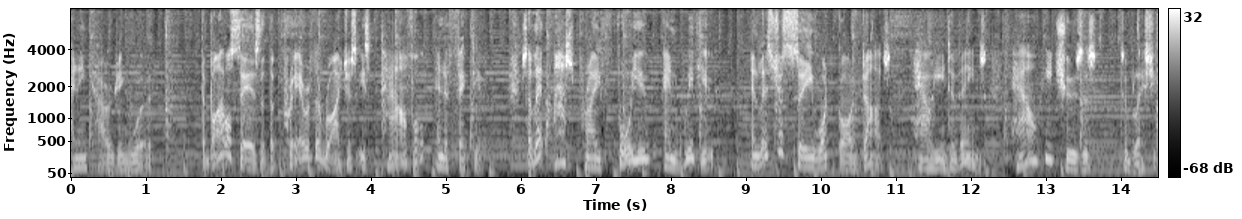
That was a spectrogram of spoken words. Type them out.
an encouraging word. The Bible says that the prayer of the righteous is powerful and effective. So let us pray for you and with you, and let's just see what God does, how He intervenes, how He chooses to bless you.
